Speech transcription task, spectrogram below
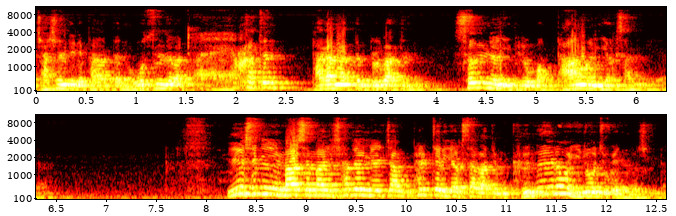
자신들이 받았던 오순절과 똑같은 바람 같은 불 같은 성령이 그리고 막 방언이 역사하는 거예요. 예수님이 말씀하신 사도행 1장 8절의 역사가 지금 그대로 이루어지고 있는 것입니다.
